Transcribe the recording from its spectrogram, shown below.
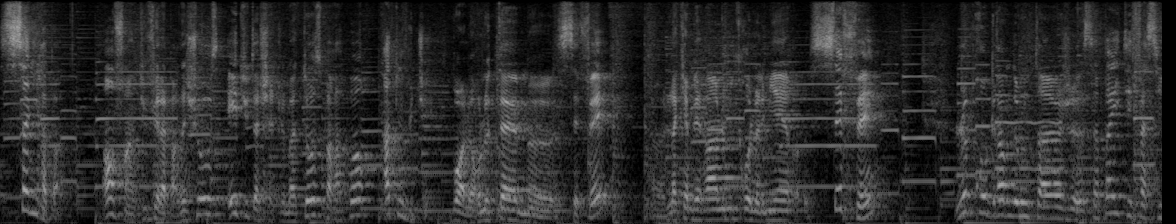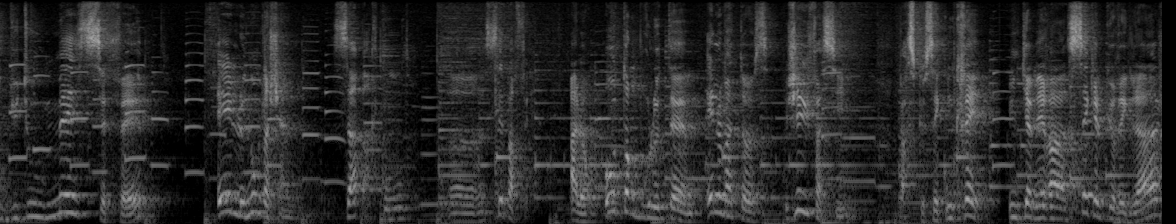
ça n'ira pas. Enfin, tu fais la part des choses et tu t'achètes le matos par rapport à ton budget. Bon alors le thème, euh, c'est fait. Euh, la caméra, le micro, la lumière, c'est fait. Le programme de montage, ça n'a pas été facile du tout, mais c'est fait et le nom de la chaîne. Ça par contre, euh, c'est parfait. Alors autant pour le thème et le matos, j'ai eu facile, parce que c'est concret. Une caméra, c'est quelques réglages,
